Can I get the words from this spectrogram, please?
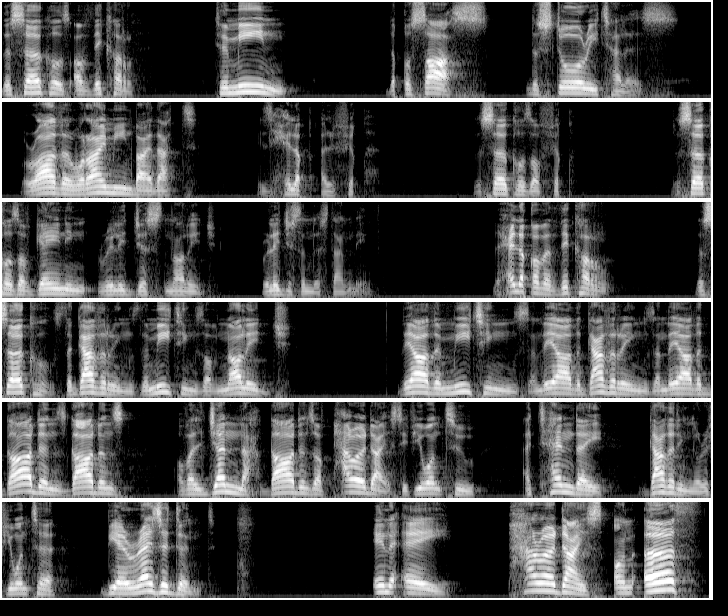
the circles of dhikr, to mean the qusas, the storytellers. Rather, what I mean by that is hilq al-fiqh, the circles of fiqh the circles of gaining religious knowledge, religious understanding. The hilaq of a dhikr, the circles, the gatherings, the meetings of knowledge. They are the meetings and they are the gatherings and they are the gardens, gardens of Al Jannah, gardens of paradise. If you want to attend a gathering or if you want to be a resident in a paradise on earth,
